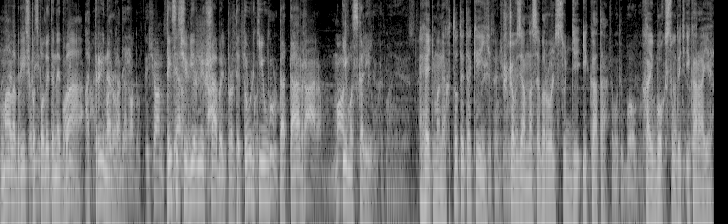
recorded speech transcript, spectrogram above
мала б річ Посполита не два, а три народи. Тисячі вірних шабель проти турків, татар і москалів. Гетьмане, хто ти такий, що взяв на себе роль судді і ката? Хай Бог судить і карає.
